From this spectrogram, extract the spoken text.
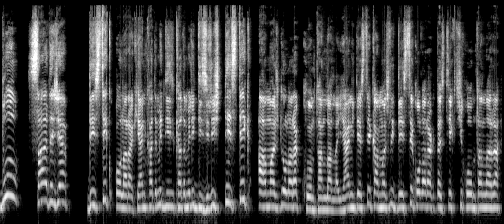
Bu sadece destek olarak yani kademeli, kademeli diziliş destek amaçlı olarak komutanlarla yani destek amaçlı destek olarak destekçi komutanlara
